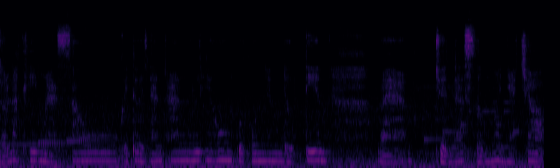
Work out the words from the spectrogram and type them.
đó là khi mà sau cái thời gian ăn ly hôn của hôn nhân đầu tiên và chuyển ra sống ở nhà trọ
